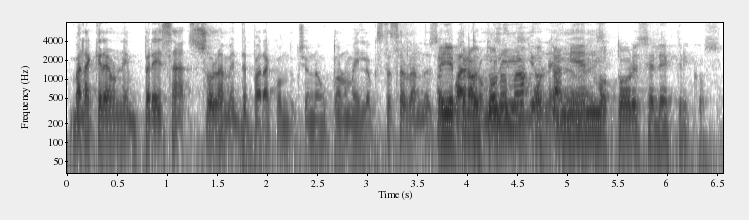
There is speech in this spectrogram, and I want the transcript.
van a crear una empresa solamente para conducción autónoma y lo que estás hablando es de Oye, ¿para 4 mil autónoma o millones de también dólares. motores eléctricos?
